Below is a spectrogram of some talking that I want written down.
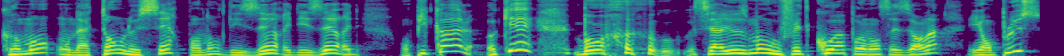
comment on attend le cerf pendant des heures et des heures et On picole, ok Bon, sérieusement, vous faites quoi pendant ces heures-là? Et en plus,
